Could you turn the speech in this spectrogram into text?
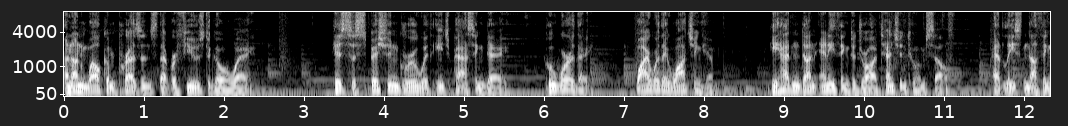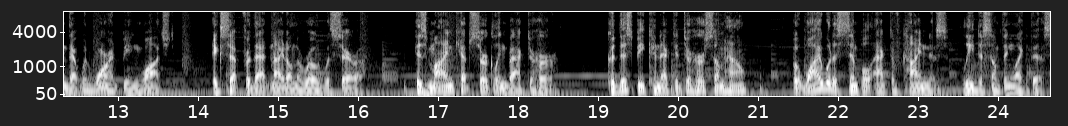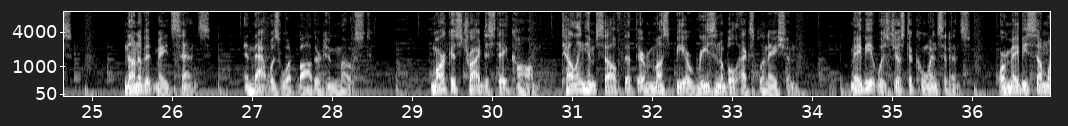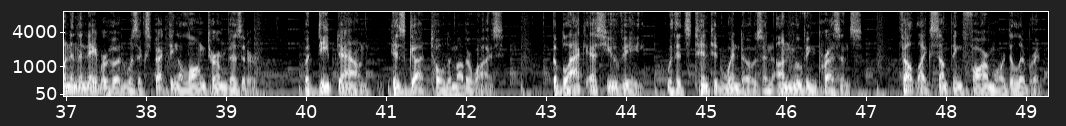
an unwelcome presence that refused to go away. His suspicion grew with each passing day. Who were they? Why were they watching him? He hadn't done anything to draw attention to himself, at least nothing that would warrant being watched, except for that night on the road with Sarah. His mind kept circling back to her. Could this be connected to her somehow? But why would a simple act of kindness lead to something like this? None of it made sense, and that was what bothered him most. Marcus tried to stay calm, telling himself that there must be a reasonable explanation. Maybe it was just a coincidence, or maybe someone in the neighborhood was expecting a long-term visitor. But deep down, his gut told him otherwise. The black SUV, with its tinted windows and unmoving presence, felt like something far more deliberate.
